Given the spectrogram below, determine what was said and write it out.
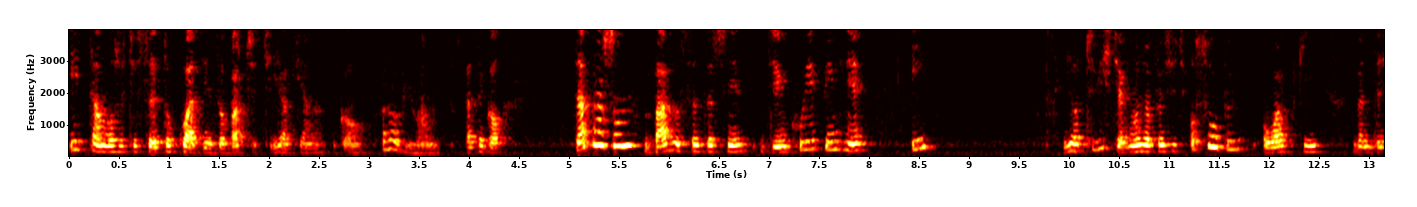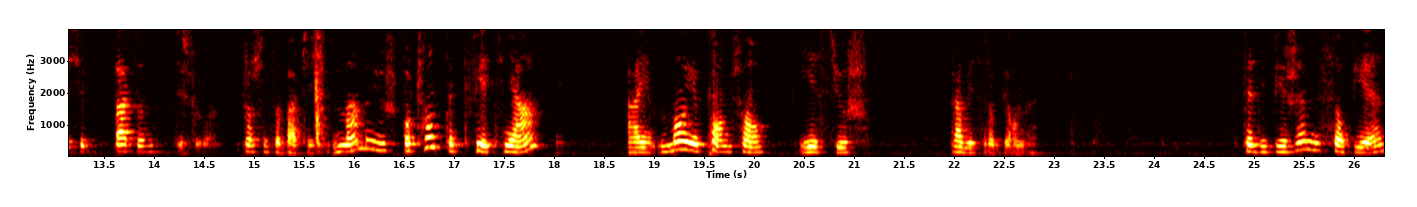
i tam możecie sobie dokładnie zobaczyć, jak ja go robiłam. Dlatego zapraszam bardzo serdecznie, dziękuję pięknie i, i oczywiście, jak można prosić o suby, o łapki, będę się bardzo cieszyła. Proszę zobaczyć, mamy już początek kwietnia, a moje poncho jest już prawie zrobione. Wtedy bierzemy sobie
